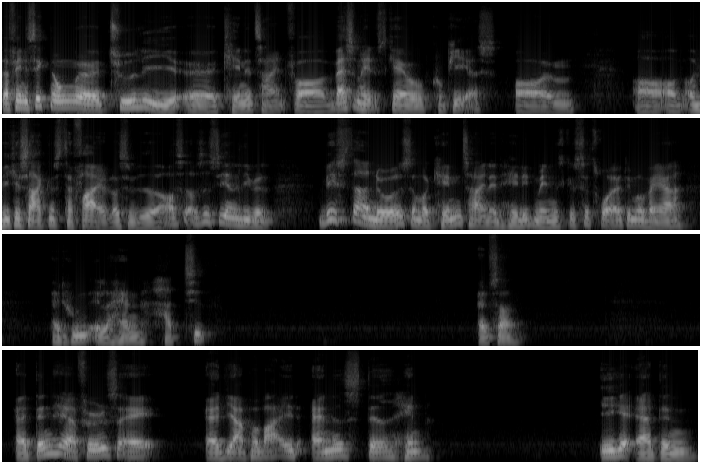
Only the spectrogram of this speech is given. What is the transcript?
der findes ikke nogen øh, tydelige øh, kendetegn for hvad som helst kan jo kopieres, og, øh, og, og, og vi kan sagtens tage fejl osv. Og, og, så, og så siger han alligevel, hvis der er noget, som er kendetegnet et helligt menneske, så tror jeg, det må være, at hun eller han har tid. Altså, at den her følelse af, at jeg er på vej et andet sted hen, ikke er den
